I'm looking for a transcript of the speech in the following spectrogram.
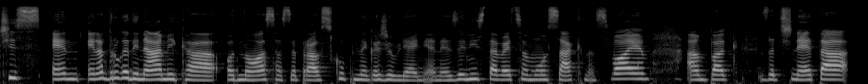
čist en, ena druga dinamika odnosa, se pravi skupnega življenja. Ne? Zdaj nista več samo vsak na svojem, ampak začneta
